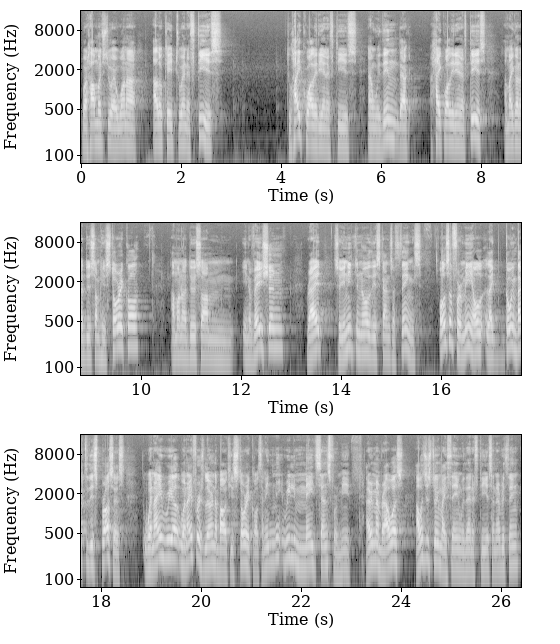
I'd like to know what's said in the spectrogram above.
but how much do I wanna allocate to NFTs, to high quality NFTs, and within the high quality NFTs, am I gonna do some historical? I'm gonna do some innovation, right? So you need to know these kinds of things. Also, for me, all, like going back to this process, when I real when I first learned about historicals, and it really made sense for me. I remember I was I was just doing my thing with NFTs and everything.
